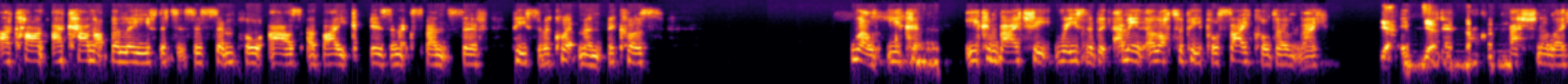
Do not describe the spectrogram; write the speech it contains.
I can't I cannot believe that it's as simple as a bike is an expensive piece of equipment because well, you can you can buy cheap reasonably. I mean, a lot of people cycle, don't they? Yeah, yeah. professionally.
